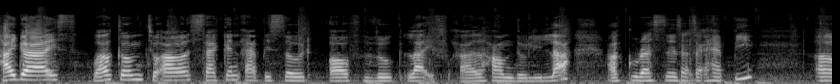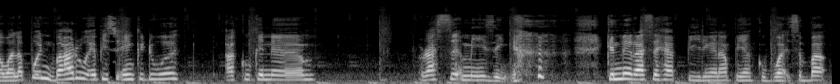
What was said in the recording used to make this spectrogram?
Hi guys, welcome to our second episode of Look Life. Alhamdulillah, aku rasa sangat-sangat happy. Uh, walaupun baru episod yang kedua, aku kena rasa amazing. kena rasa happy dengan apa yang aku buat sebab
